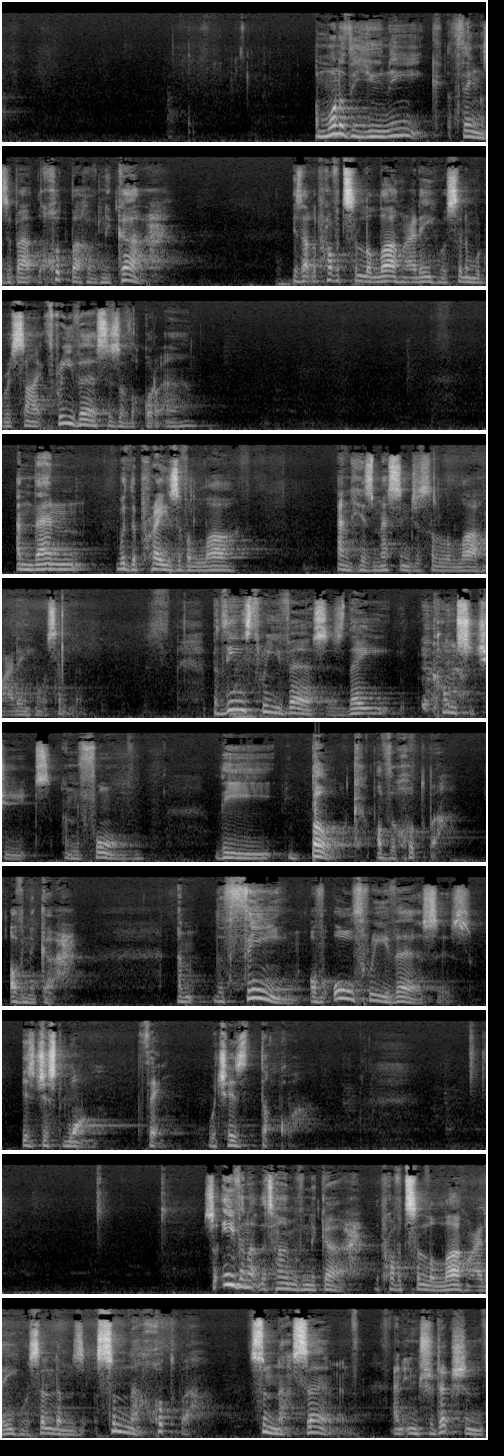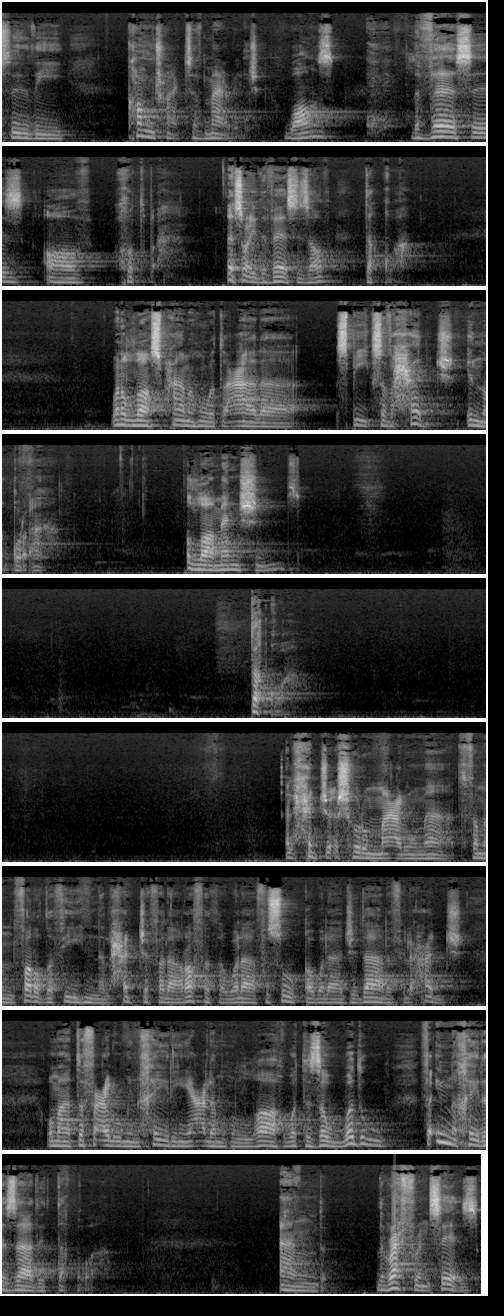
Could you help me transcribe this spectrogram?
And one of the unique things about the khutbah of nikah is that the Prophet ﷺ would recite three verses of the Quran and then with the praise of Allah and His Messenger ﷺ. But these three verses, they constitute and form the bulk of the khutbah of nikah. And the theme of all three verses is just one thing, which is taqwa. So even at the time of nikah, the Prophet Wasallam's sunnah khutbah, sunnah sermon, an introduction to the contract of marriage was the verses of khutbah. Uh, sorry, the verses of taqwa. When Allah subhanahu wa ta'ala speaks of Hajj in the Quran, Allah mentions taqwa. الحج أشهر معلومات فمن فرض فيهن الحج فلا رفث ولا فسوق ولا جدال في الحج وما تفعل من خير يعلمه الله وتزودوا فإن خير زاد التقوى And the reference is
